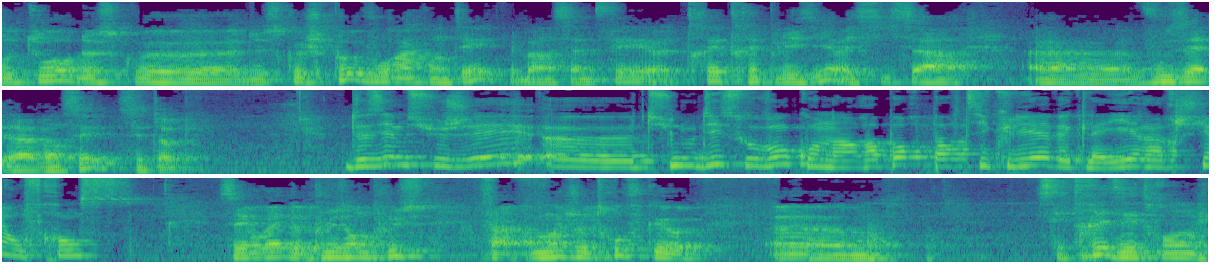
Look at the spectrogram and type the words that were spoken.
autour de ce, que, de ce que je peux vous raconter. Et eh ben, ça me fait très, très plaisir. Et si ça euh, vous aide à avancer, c'est top. Deuxième sujet, euh, tu nous dis souvent qu'on a un rapport particulier avec la hiérarchie en France. C'est vrai, de plus en plus. Enfin, moi je trouve que euh, c'est très étrange.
